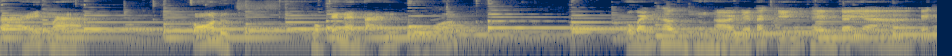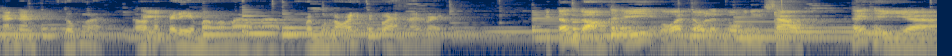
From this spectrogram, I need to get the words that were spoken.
để mà có được một cái nền tảng của của bản thân Ừ. à, để phát triển thêm cái à, cái khả năng. Đúng rồi đó Thì- là cái điều mà mà mà, mà mình muốn nói là các bạn là vậy. Thì tóm gọn cái ý của anh Đỗ Linh Vũ như sau. Thế thì à,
